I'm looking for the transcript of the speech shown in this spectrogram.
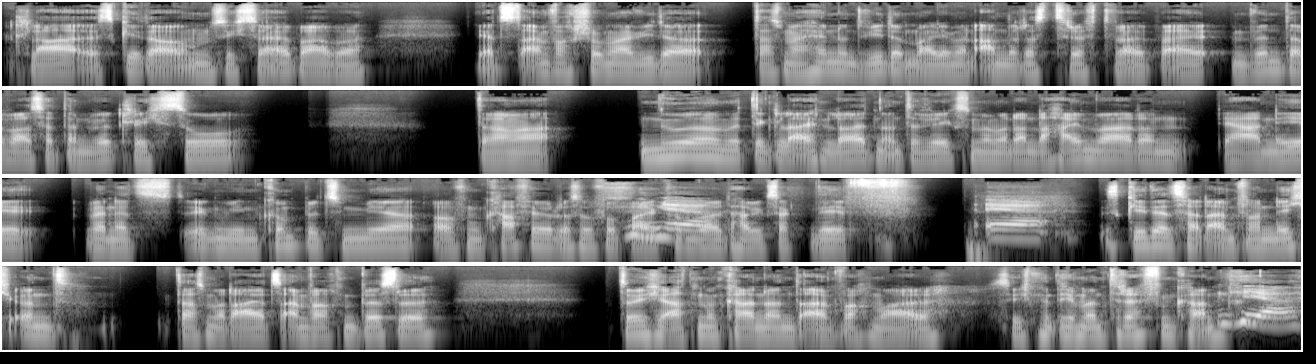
klar, es geht auch um sich selber, aber jetzt einfach schon mal wieder, dass man hin und wieder mal jemand anderes trifft, weil bei, im Winter war es halt dann wirklich so, da war man nur mit den gleichen Leuten unterwegs und wenn man dann daheim war, dann, ja, nee, wenn jetzt irgendwie ein Kumpel zu mir auf einen Kaffee oder so vorbeikommen yeah. wollte, habe ich gesagt, nee, es yeah. geht jetzt halt einfach nicht und dass man da jetzt einfach ein bisschen durchatmen kann und einfach mal sich mit jemandem treffen kann. Ja.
